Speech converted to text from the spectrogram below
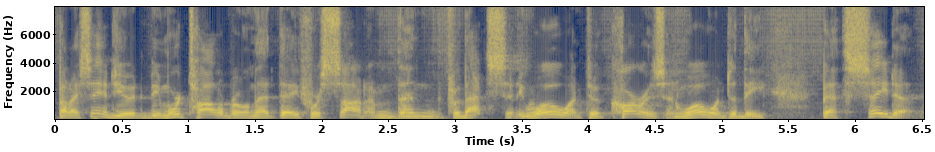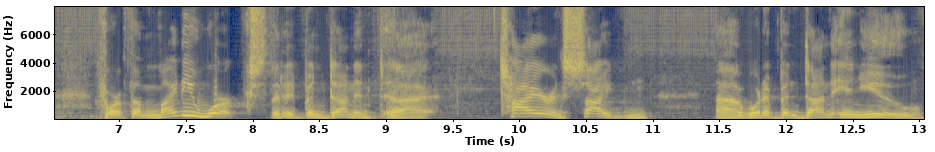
But I say unto you, it would be more tolerable in that day for Sodom than for that city. Woe unto Chorazin, woe unto the Bethsaida. For if the mighty works that had been done in uh, Tyre and Sidon uh, would have been done in you,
